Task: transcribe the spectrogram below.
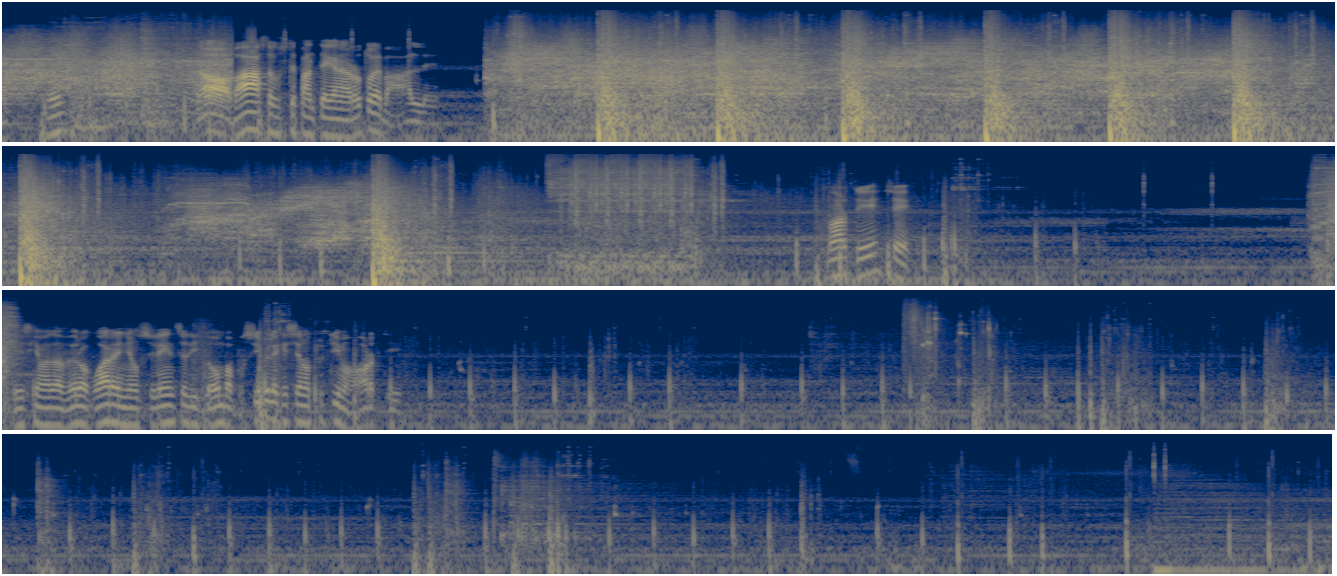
Eh? No, basta con ste pantegane, ha rotto le balle. Morti? Sì. Rischiamo davvero qua regna un silenzio di tomba. Possibile che siano tutti morti.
